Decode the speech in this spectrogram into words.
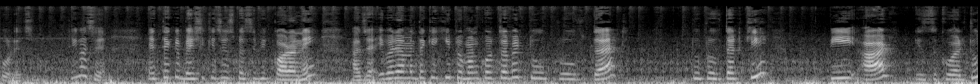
করেছে। ঠিক আছে? এর থেকে বেশি কিছু স্পেসিফিক করা নেই। আচ্ছা এবারে আমাদেরকে কি প্রমাণ করতে হবে? To proof that to proof that কি? P R is equal to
